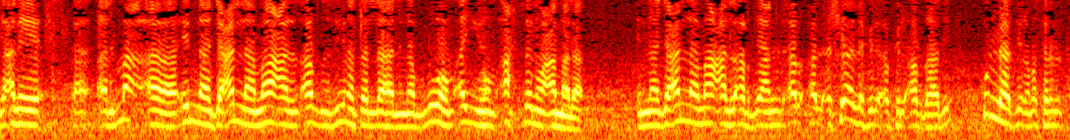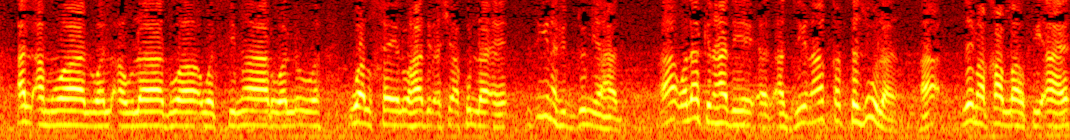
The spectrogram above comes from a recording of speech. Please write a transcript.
يعني الماء إنا جعلنا ما على الأرض زينة لها لنبلوهم أيهم أحسن عملا. إنا جعلنا ما على الأرض يعني الأشياء اللي في الأرض هذه كلها زينة. مثلا الأموال والأولاد والثمار والخيل وهذه الأشياء كلها إيه؟ زينة في الدنيا هذه. ها ولكن هذه الزينة قد تزول ها زي ما قال الله في آية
